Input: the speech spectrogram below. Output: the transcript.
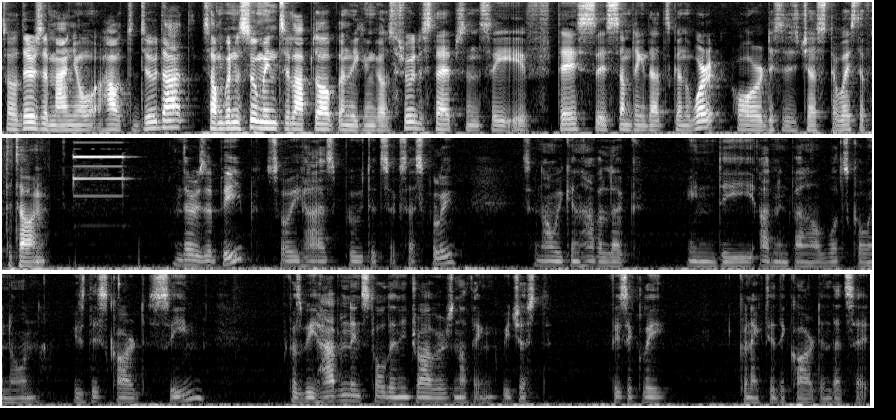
So there's a manual how to do that. So I'm going to zoom into laptop and we can go through the steps and see if this is something that's going to work or this is just a waste of the time. And there is a beep, so he has booted successfully. So now we can have a look in the admin panel what's going on. Is this card seen? Because we haven't installed any drivers, nothing. We just physically connected the card and that's it.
